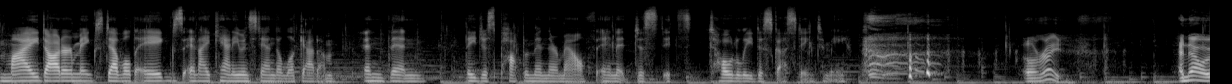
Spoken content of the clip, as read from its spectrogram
my daughter makes deviled eggs, and I can't even stand to look at them. And then they just pop them in their mouth, and it just it's totally disgusting to me. All right. And now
